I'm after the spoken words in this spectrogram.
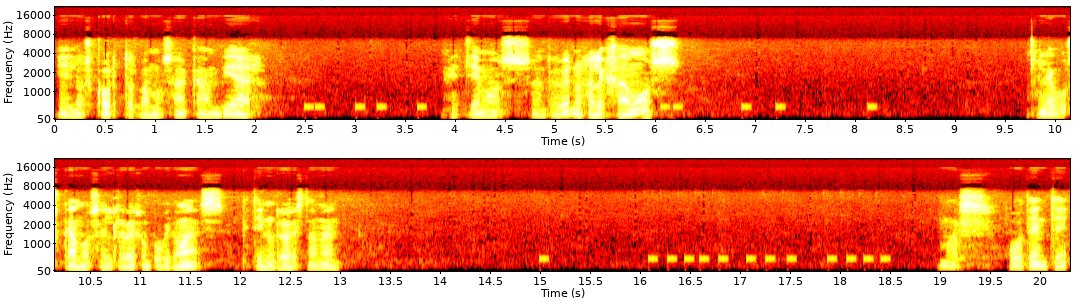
en los cortos. Vamos a cambiar. Metemos al revés, nos alejamos. Le buscamos el revés un poquito más, que tiene un revés también más potente.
